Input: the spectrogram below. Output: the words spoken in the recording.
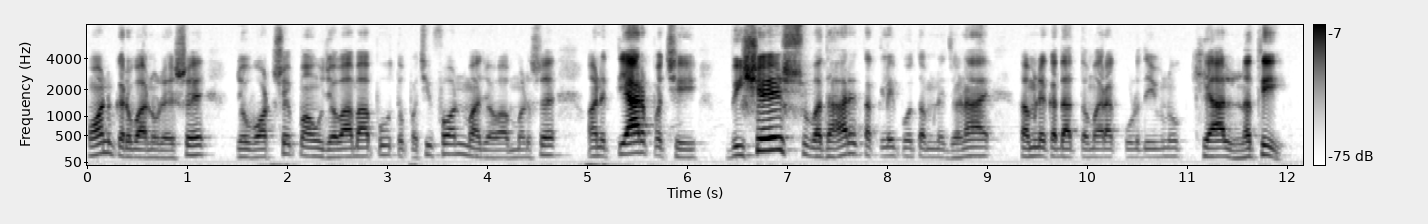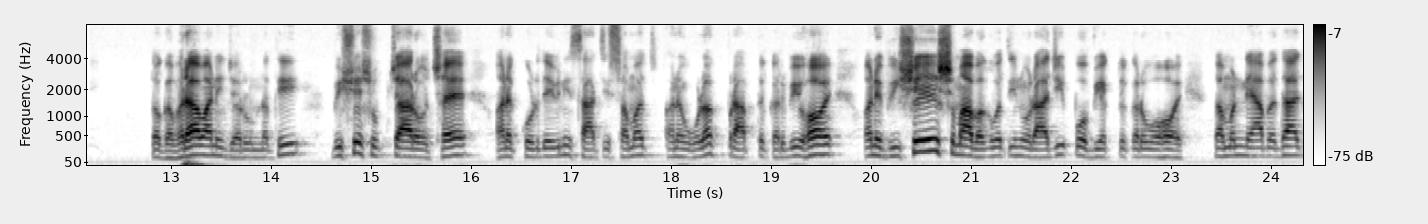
ફોન કરવાનું રહેશે. જો વોટ્સએપમાં હું જવાબ આપું, તો પછી ફોનમાં જવાબ મળશે અને ત્યાર પછી વિશેષ વધારે તકલીફો તમને જણાય. તમને કદાચ તમારા કુળદેવનો ખ્યાલ નથી, તો ગભરાવાની જરૂર નથી. વિશેષ ઉપચારો છે અને કુળદેવીની સાચી સમજ અને ઓળખ પ્રાપ્ત કરવી હોય અને વિશેષમાં ભગવતીનો રાજીપો વ્યક્ત કરવો હોય. તમને આ બધા જ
